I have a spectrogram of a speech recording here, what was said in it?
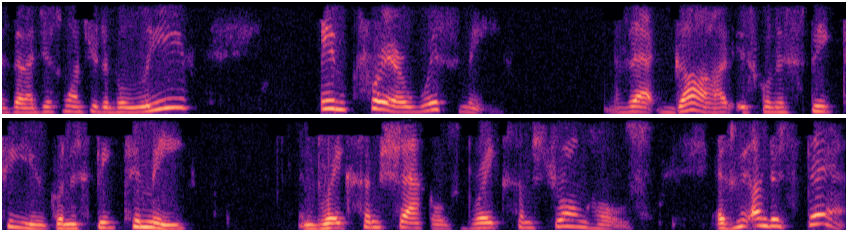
is that I just want you to believe in prayer with me that God is going to speak to you, going to speak to me, and break some shackles, break some strongholds, as we understand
